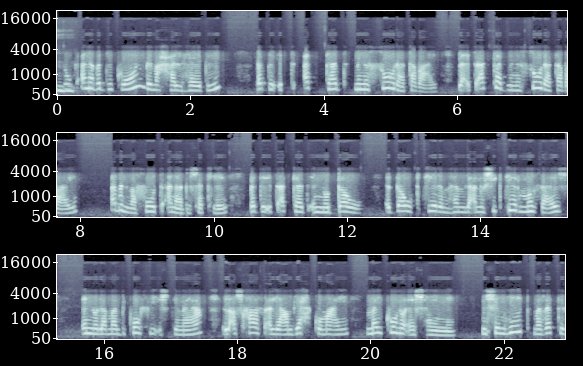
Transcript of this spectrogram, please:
دونك أنا بدي أكون بمحل هادي بدي أتأكد من الصورة تبعي. لأتأكد من الصورة تبعي قبل ما فوت أنا بشكلي بدي أتأكد إنه الضوء الضوء كتير مهم لأنه شيء كتير مزعج. إنه لما بيكون في اجتماع الأشخاص اللي عم بيحكوا معي ما يكونوا قاشعيني مشان هيك بنركز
